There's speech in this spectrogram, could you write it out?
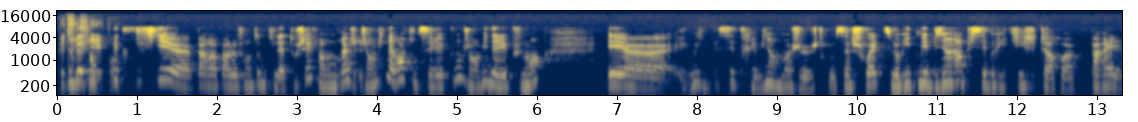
pétrifiée, pétrifiée par, par le fantôme qui l'a touchée. Enfin bon, bref, j'ai envie d'avoir toutes ces réponses, j'ai envie d'aller plus loin. Et, oui, bah, c'est très bien. Moi, je, je, trouve ça chouette. Le rythme est bien, puis c'est british. Genre, pareil,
